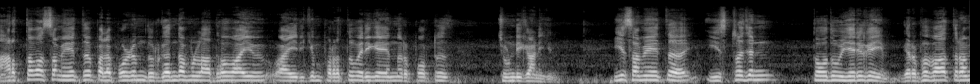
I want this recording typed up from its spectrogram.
ആർത്തവ സമയത്ത് പലപ്പോഴും ദുർഗന്ധമുള്ള അധോവായു ആയിരിക്കും പുറത്തു വരികയെന്ന് റിപ്പോർട്ട് ചൂണ്ടിക്കാണിക്കുന്നു. ഈ സമയത്ത് ഈസ്ട്രജൻ തോത് ഉയരുകയും ഗർഭപാത്രം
